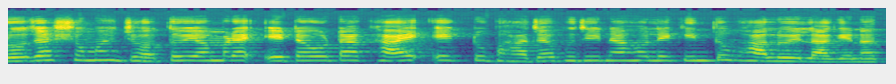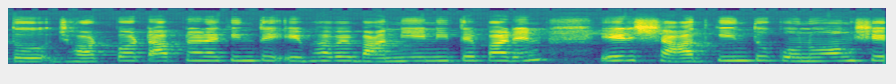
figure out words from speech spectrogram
রোজার সময় যতই আমরা এটা ওটা খাই, একটু ভাজাভুজি না হলে কিন্তু ভালোই লাগে না। তো ঝটপট আপনারা কিন্তু এভাবে বানিয়ে নিতে পারেন। এর স্বাদ কিন্তু কোনো অংশে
